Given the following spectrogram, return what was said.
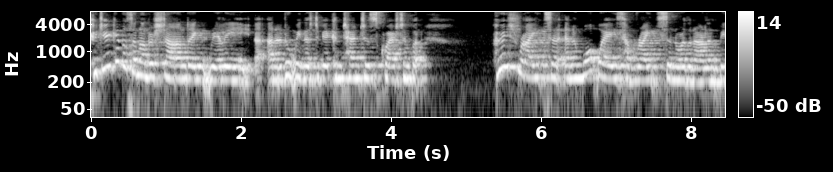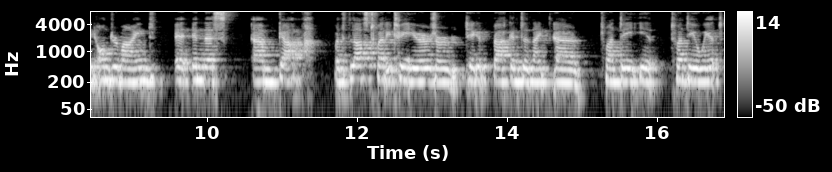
could you give us an understanding, really, and I don't mean this to be a contentious question, but whose rights and in what ways have rights in Northern Ireland been undermined in this um, gap with the last 22 years, or take it back into uh, 2008?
